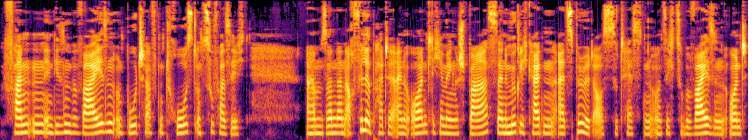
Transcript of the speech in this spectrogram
fanden in diesen Beweisen und Botschaften Trost und Zuversicht. Ähm, sondern auch Philipp hatte eine ordentliche Menge Spaß, seine Möglichkeiten als Spirit auszutesten und sich zu beweisen. Und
